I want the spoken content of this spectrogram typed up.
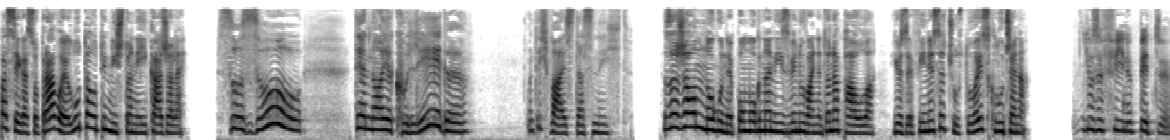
па сега со право е лута оти ништо не и кажале. So, so. Der neue Kollege. Und ich weiß das nicht. Za mnogu ne pomogna ni izvinjivanje Paula. Josephine se čustva isključena. Josephine, bitte,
